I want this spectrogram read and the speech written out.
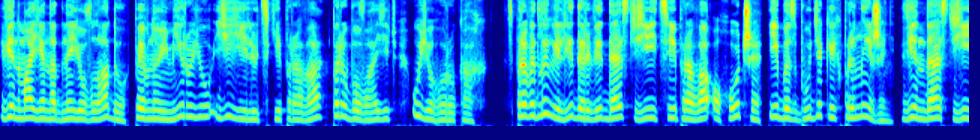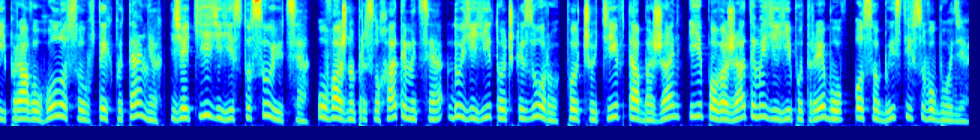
Він має над нею владу, певною мірою її людські права перебувають у його руках. Справедливий лідер віддасть їй ці права охоче і без будь-яких принижень. Він дасть їй право голосу в тих питаннях, які її стосуються, уважно прислухатиметься до її точки зору, почуттів та бажань і поважатиме її потребу в особистій свободі.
